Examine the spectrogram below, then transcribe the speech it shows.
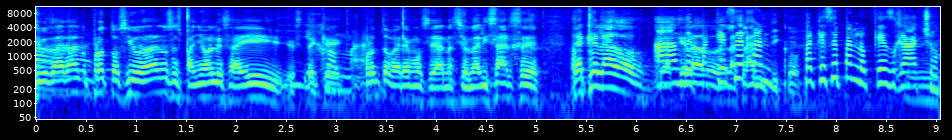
ciudadanos, proto ciudadanos españoles ahí este, Hijo, que man. pronto veremos ya nacionalizarse. ¿De aquel lado? ¿De Ande, aquel para lado que del sepan, Atlántico? para que sepan lo que es gacho.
